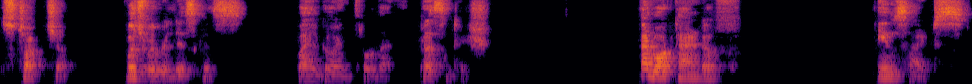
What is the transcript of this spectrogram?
structure which we will discuss while going through the presentation and what kind of insights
